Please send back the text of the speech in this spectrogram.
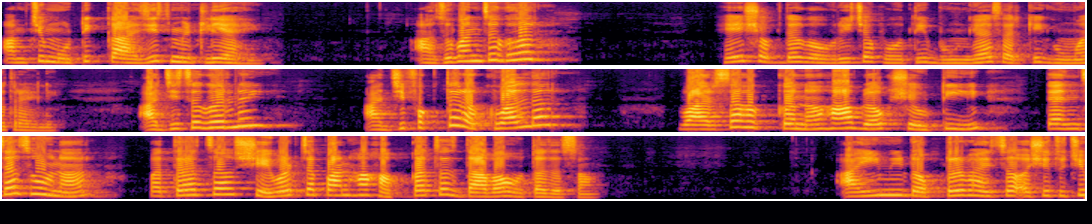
आमची मोठी काळजीच मिटली आहे. आजोबांचं घर? हे शब्द गौरीच्या भोवती भुंग्यासारखी घुमत राहिले. आजीचं घर नाही? आजी फक्त रखवालदार? वारसा हक्कनं हा ब्लॉक शेवटी त्यांचाच होणार. पत्राचं शेवटचा पान हा हक्काचाच दावा होता जसा. आई मी डॉक्टर व्हायचं अशी तुझी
